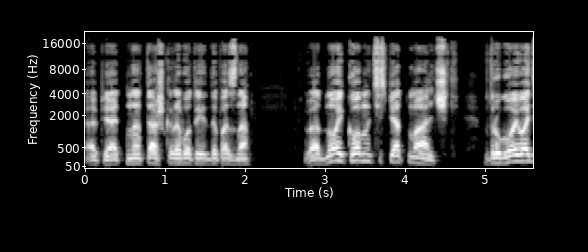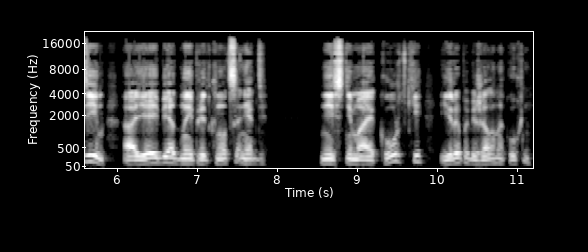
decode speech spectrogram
Опять Наташка работает допоздна. В одной комнате спят мальчики, в другой Вадим, а ей, бедной, приткнуться негде. Не снимая куртки, Ира побежала на кухню.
